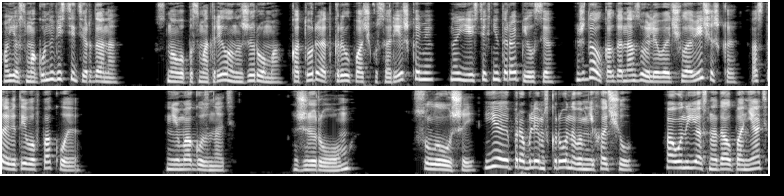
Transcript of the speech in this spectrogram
А я смогу навестить Эрдана? Снова посмотрела на Жерома, который открыл пачку с орешками, но есть их не торопился. Ждал, когда назойливая человечишка оставит его в покое. Не могу знать. Жером? Слушай, я и проблем с Кроновым не хочу. А он ясно дал понять,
